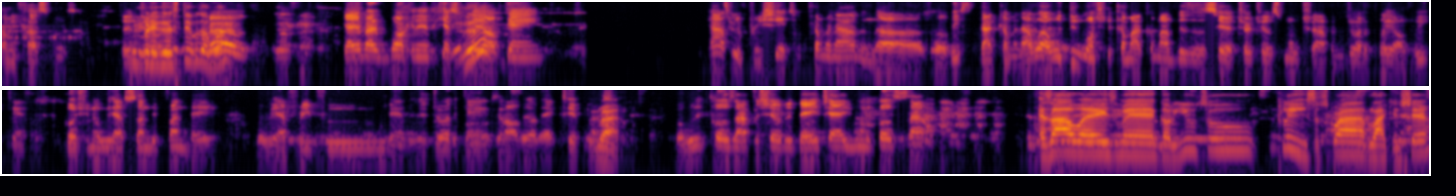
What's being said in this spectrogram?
I mean customers. to. Pretty good stick. What's up, boy? Got everybody barking in to catch the playoff game. Guys, we appreciate you coming out and uh well, at least not coming out. Well, we do want you to come out, come out and visit us here at Churchill Smoke Shop and enjoy the playoff weekend. Of course, you know we have Sunday fun day where we have free food and enjoy the games and all the other activities. Right. But we close out the show today. Chad, you want to close us out? As always, man, go to YouTube. Please subscribe, like, and share.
